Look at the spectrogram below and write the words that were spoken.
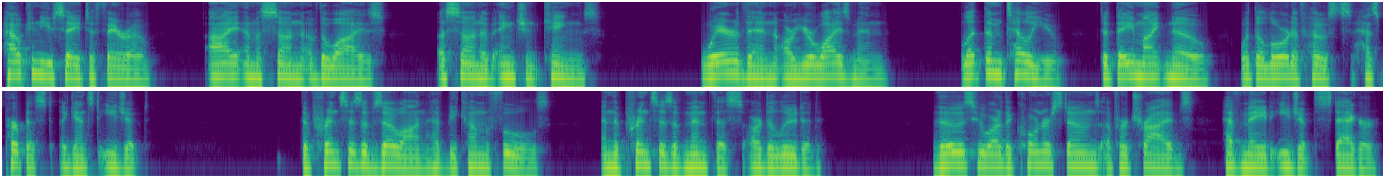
How can you say to Pharaoh, I am a son of the wise, a son of ancient kings? Where then are your wise men? Let them tell you, that they might know what the Lord of hosts has purposed against Egypt. The princes of Zoan have become fools, and the princes of Memphis are deluded. Those who are the cornerstones of her tribes have made Egypt stagger.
